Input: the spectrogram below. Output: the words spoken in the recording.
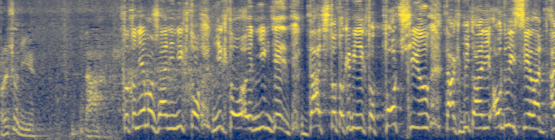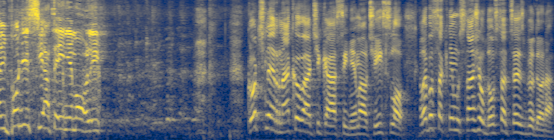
Prečo nie? Toto nemôže ani nikto, nikto e, nikde dať toto, keby niekto točil, tak by to ani odvysielať, ani po desiatej nemohli. Kočner na Kováčika asi nemal číslo, lebo sa k nemu snažil dostať cez Bodora.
